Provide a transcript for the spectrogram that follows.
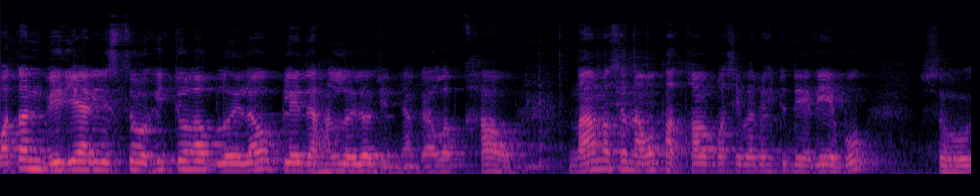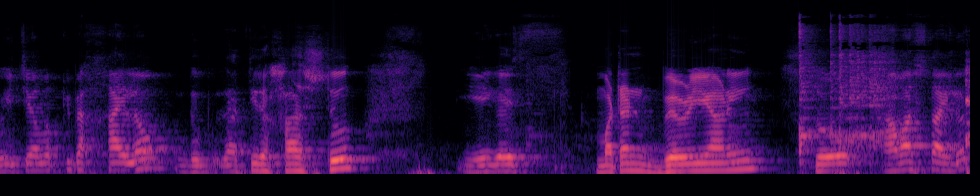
মটন বিৰিয়ানী চ' সেইটো অলপ লৈ লওঁ প্লেট এখন লৈ লওঁ ধুনীয়াকৈ অলপ খাওঁ নাম আছে নামত ভাত খাব কৈছে বাৰু সেইটো দেৰি হ'ব চ' এতিয়া অলপ কিবা খাই লওঁ ৰাতিৰ সাজটো গাইছ মটন বিৰিয়ানী চ' আমাৰ ষ্টাইলত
